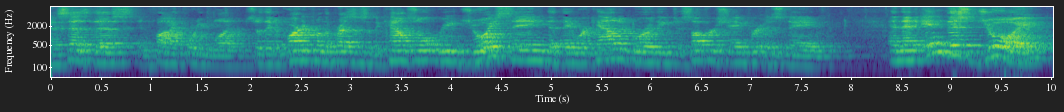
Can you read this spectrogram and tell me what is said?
And it says this in 541 So they departed from the presence of the council, rejoicing that they were counted worthy to suffer shame for his name. And then in this joy,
